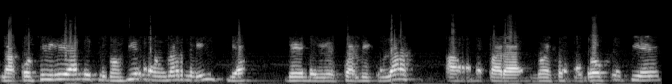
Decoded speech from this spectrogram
la posibilidad de que nos dieran una reliquia de, San Nicolás para nuestra parroquia aquí en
